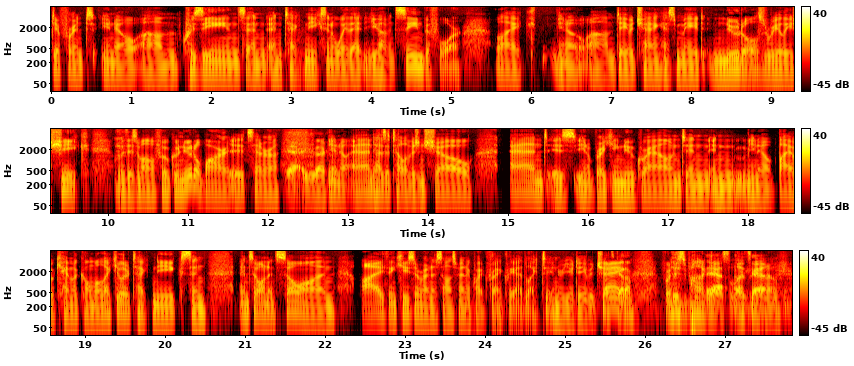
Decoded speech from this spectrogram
different, you know, um, cuisines and, and techniques in a way that you haven't seen before. Like, you know, um, David Chang has made noodles really chic with his Momofuku noodle bar, etc. Yeah, exactly. You know, and has a television show and is, you know, breaking new ground in, in you know, biochemical molecular techniques and, and so on and so on. I think he's a renaissance man. And quite frankly, I'd like to interview David Chang for this podcast. Yeah, let's let's get him.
